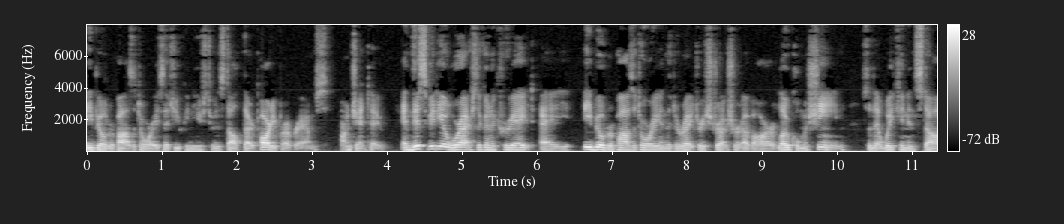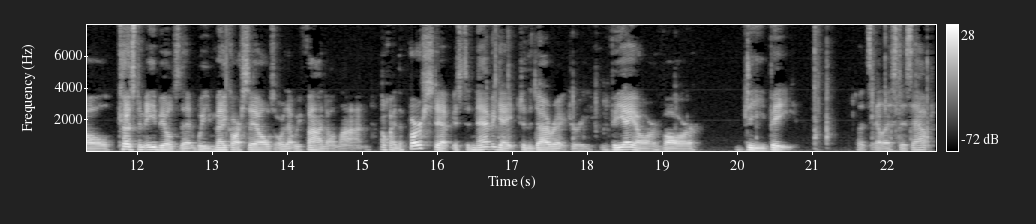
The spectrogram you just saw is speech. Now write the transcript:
eBuild repositories that you can use to install third-party programs on Gentoo. In this video, we're actually going to create a eBuild repository in the directory structure of our local machine so that we can install custom eBuilds that we make ourselves or that we find online. Okay, the first step is to navigate to the directory var var db. Let's ls this out.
